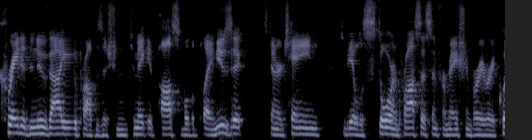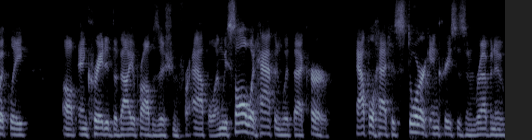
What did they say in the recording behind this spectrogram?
created the new value proposition to make it possible to play music, to entertain, to be able to store and process information very, very quickly, uh, and created the value proposition for Apple. And we saw what happened with that curve. Apple had historic increases in revenue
